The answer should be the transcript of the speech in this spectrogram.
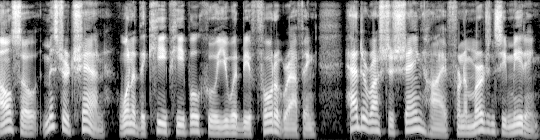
Also, Mr. Chen, one of the key people who you would be photographing, had to rush to Shanghai for an emergency meeting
